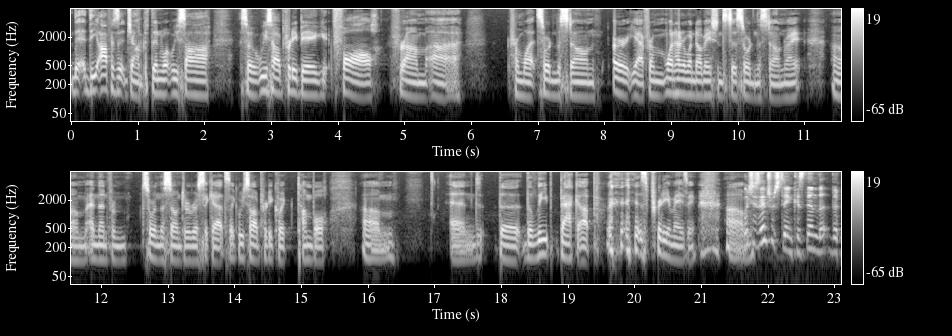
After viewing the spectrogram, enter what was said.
the the opposite jump than what we saw. So we saw a pretty big fall from uh, from what Sword in the Stone, or yeah, from 101 Dalmatians to Sword in the Stone, right? Um, and then from Sword in the Stone to Aristocats, like we saw a pretty quick tumble. Um, and the the leap back up is pretty amazing. Um, Which is interesting because then the, the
